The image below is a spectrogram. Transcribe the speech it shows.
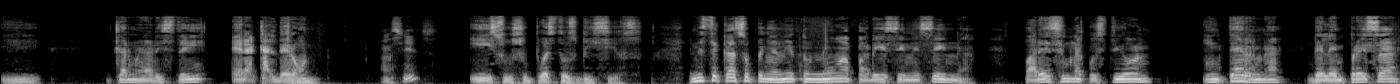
y Carmen Aristegui era Calderón Así es. y sus supuestos vicios. En este caso, Peña Nieto no aparece en escena. Parece una cuestión interna de la empresa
